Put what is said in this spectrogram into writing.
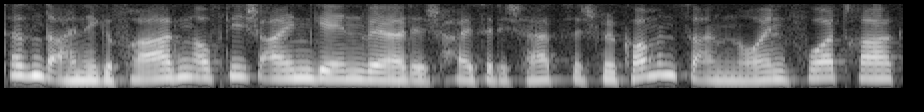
Das sind einige Fragen, auf die ich eingehen werde. Ich heiße dich herzlich willkommen zu einem neuen Vortrag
